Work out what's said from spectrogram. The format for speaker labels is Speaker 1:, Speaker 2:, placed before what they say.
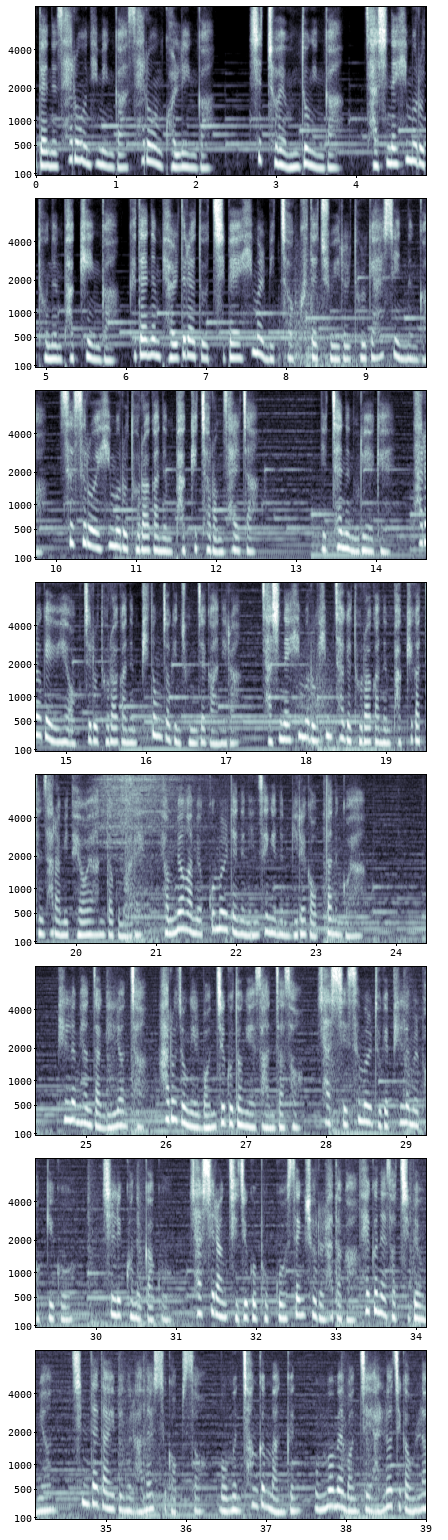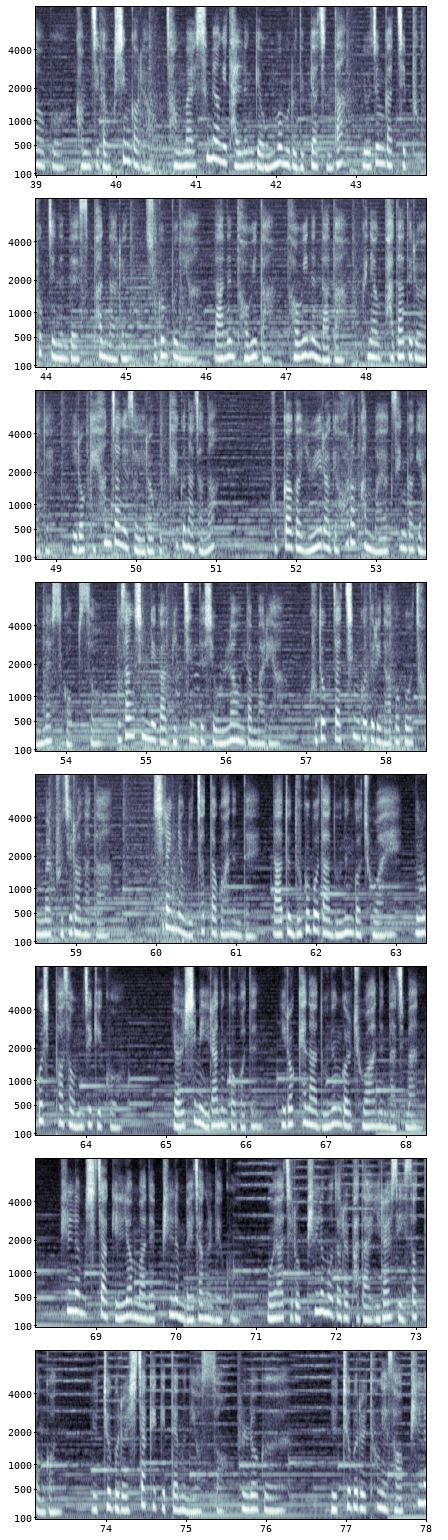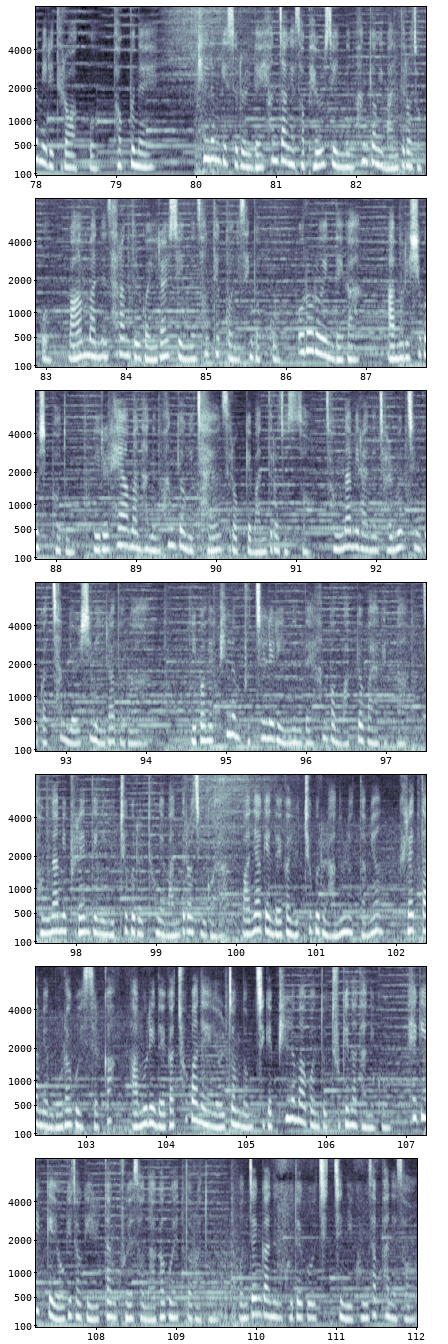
Speaker 1: 그대는 새로운 힘인가, 새로운 권리인가, 시초의 운동인가, 자신의 힘으로 도는 바퀴인가, 그대는 별들에도 지배의 힘을 미쳐 그대 주위를 돌게 할 수 있는가, 스스로의 힘으로 돌아가는 바퀴처럼 살자. 니체는 우리에게 타력에 의해 억지로 돌아가는 피동적인 존재가 아니라 자신의 힘으로 힘차게 돌아가는 바퀴 같은 사람이 되어야 한다고 말해 변명하며 꿈을 대는 인생에는 미래가 없다는 거야. 필름 현장 1년차 하루 종일 먼지 구덩이에서 앉아서 샤시 22개 필름을 벗기고 실리콘을 까고 샤시랑 지지고 볶고 생쇼를 하다가 퇴근해서 집에 오면 침대 다이빙을 안 할 수가 없어. 몸은 천근만근 온몸에 먼지에 알러지가 올라오고 검지가 욱신거려. 정말 수명이 닳는 게 온몸으로 느껴진다? 요즘같이 푹푹 찌는데 습한 날은 죽음뿐이야. 나는 더위다. 더위는 나다. 그냥 받아들여야 돼. 이렇게 현장에서 일하고 퇴근하잖아? 국가가 유일하게 허락한 마약 생각이 안 날 수가 없어. 보상 심리가 미친 듯이 올라온단 말이야. 구독자 친구들이 나보고 정말 부지런하다. 실행력 미쳤다고 하는데 나도 누구보다 노는 거 좋아해. 놀고 싶어서 움직이고 열심히 일하는 거거든. 이렇게나 노는 걸 좋아하는 나지만 필름 시작 1년 만에 필름 매장을 내고 모야지로 필름 오더를 받아 일할 수 있었던 건 유튜브를 시작했기 때문이었어. 블로그, 유튜브를 통해서 필름 일이 들어왔고 덕분에 필름 기술을 내 현장에서 배울 수 있는 환경이 만들어졌고 마음 맞는 사람들과 일할 수 있는 선택권이 생겼고 뽀로로인 내가 아무리 쉬고 싶어도 일을 해야만 하는 환경이 자연스럽게 만들어졌어. 정남이라는 젊은 친구가 참 열심히 일하더라. 이번에 필름 붙일 일이 있는데 한번 맡겨봐야겠다. 정남이 브랜딩이 유튜브를 통해 만들어진 거야. 만약에 내가 유튜브를 안 올렸다면, 그랬다면 뭐라고 있을까? 아무리 내가 초반에 열정 넘치게 필름 학원도 두 개나 다니고, 패기 있게 여기저기 일단 구해서 나가고 했더라도, 언젠가는 고되고 지친 이 공사판에서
